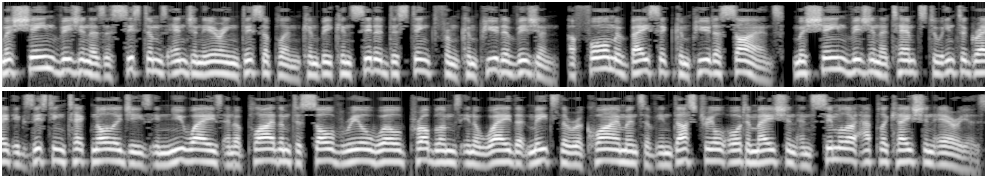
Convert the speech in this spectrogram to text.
Machine vision as a systems engineering discipline can be considered distinct from computer vision, a form of basic computer science. Machine vision attempts to integrate existing technologies in new ways and apply them to solve real world problems in a way that meets the requirements of industrial automation and similar application areas.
